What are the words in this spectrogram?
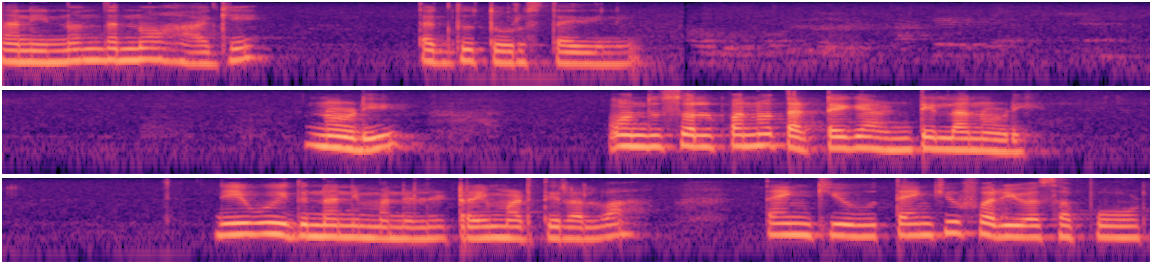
ನಾನು ಇನ್ನೊಂದನ್ನು ಹಾಗೆ ತೆಗೆದು ತೋರಿಸ್ತಾ ಇದ್ದೀನಿ. ನೋಡಿ, ಒಂದು ಸ್ವಲ್ಪನೂ ತಟ್ಟೆಗೆ ಅಂಟಿಲ್ಲ ನೋಡಿ. ನೀವು ಇದನ್ನು ನಿಮ್ಮ ಮನೇಲಿ ಟ್ರೈ ಮಾಡ್ತೀರಲ್ವಾ? Thank you thank you for your support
